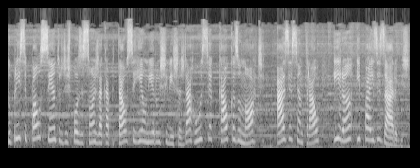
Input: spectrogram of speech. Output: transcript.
No principal centro de exposições da capital se reuniram estilistas da Rússia, Cáucaso Norte, Ásia Central, Irã e países árabes.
